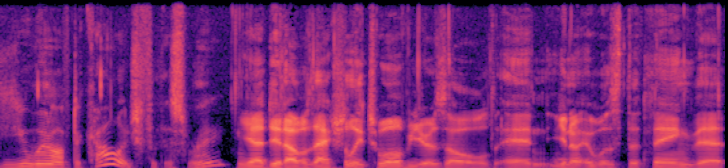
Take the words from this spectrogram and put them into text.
you went off to college for this, right? Yeah, I did. I was actually 12 years old, and you know, it was the thing that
